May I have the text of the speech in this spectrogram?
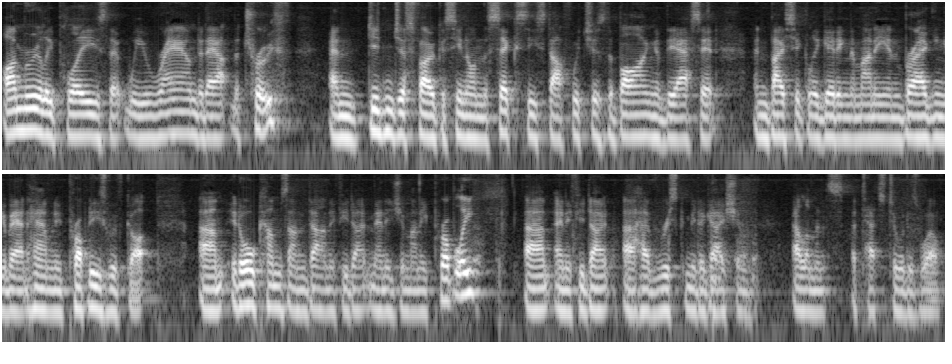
I'm really pleased that we rounded out the truth and didn't just focus in on the sexy stuff, which is the buying of the asset and basically getting the money and bragging about how many properties we've got. Um, it all comes undone if you don't manage your money properly um, and if you don't uh, have risk mitigation elements attached to it as well.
